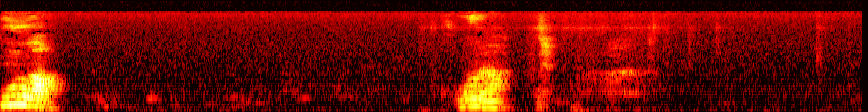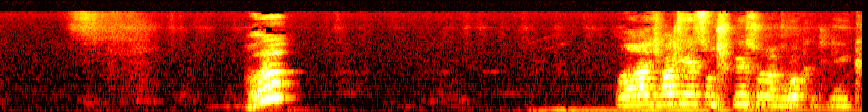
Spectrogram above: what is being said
Nur. Oder? Hä? Oh, ich warte jetzt und spiele so lange Rocket League.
